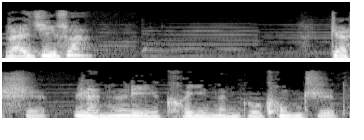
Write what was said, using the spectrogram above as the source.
来计算。这是人力可以能够控制的，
